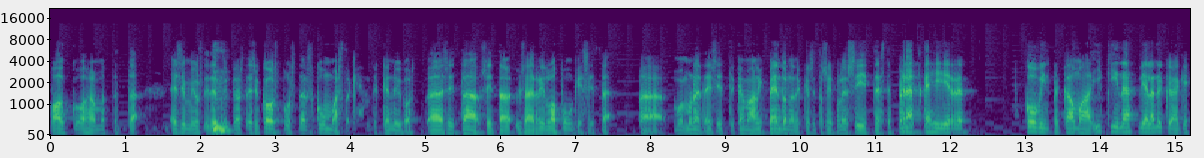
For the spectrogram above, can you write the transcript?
paukkuohjelmat, että esim. just itse tykkään esim. Ghostbusters kummastakin. Mä tykkään New Ghost, ää, siitä, siitä Ysärin lopunkin sitten, ää, monet ei siitä tykkää. Mä ainakin Pentona tykkäsin tosi paljon siitä, ja sitten Prätkähiiret, kovinta kamaa ikinä, vielä nykyäänkin.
